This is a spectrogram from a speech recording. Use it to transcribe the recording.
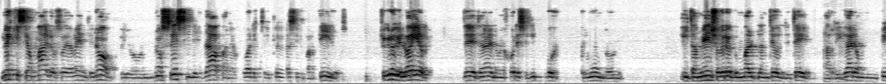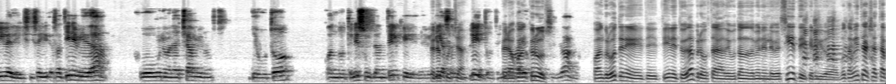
no es que sean malos, obviamente, no, pero no sé si les da para jugar este clase de partidos. Yo creo que el Bayern debe tener los mejores equipos del mundo. Y también yo creo que un mal planteo del DT. Arriesgar a un pibe de 16, o sea, tiene mi edad, jugó uno de la Champions, debutó, cuando tenés un plantel que debería ser completo. Pero Juan Cruz, Juan Cruz, vos tenés, tiene tu edad, pero vos estás debutando también en el EV7, querido. Vos también estás, ya estás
